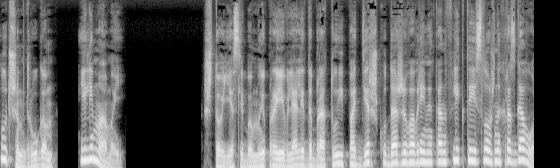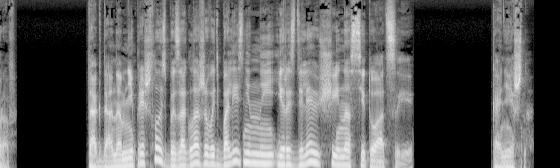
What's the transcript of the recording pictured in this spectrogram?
лучшим другом или мамой. Что если бы мы проявляли доброту и поддержку даже во время конфликта и сложных разговоров? Тогда нам не пришлось бы заглаживать болезненные и разделяющие нас ситуации. Конечно,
